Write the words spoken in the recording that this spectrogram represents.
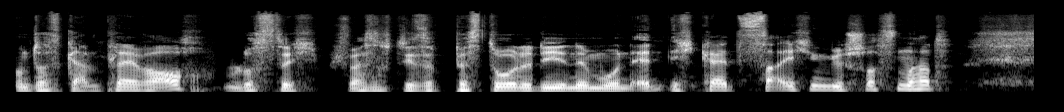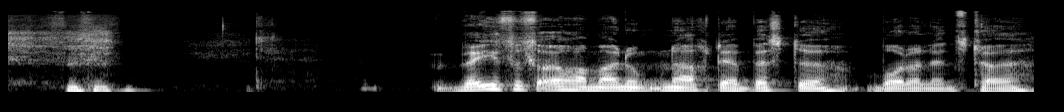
Und das Gunplay war auch lustig. Ich weiß noch, diese Pistole, die in dem Unendlichkeitszeichen geschossen hat. Welches ist eurer Meinung nach der beste Borderlands-Teil?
